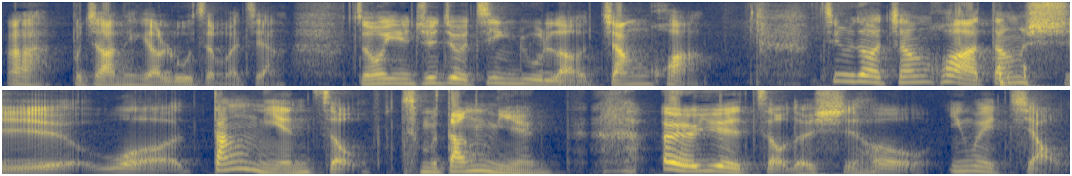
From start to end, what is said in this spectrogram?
啊，不知道那条路怎么讲。总而言之，就进入了彰化。进入到彰化，当时我当年走，怎么当年二月走的时候，因为脚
